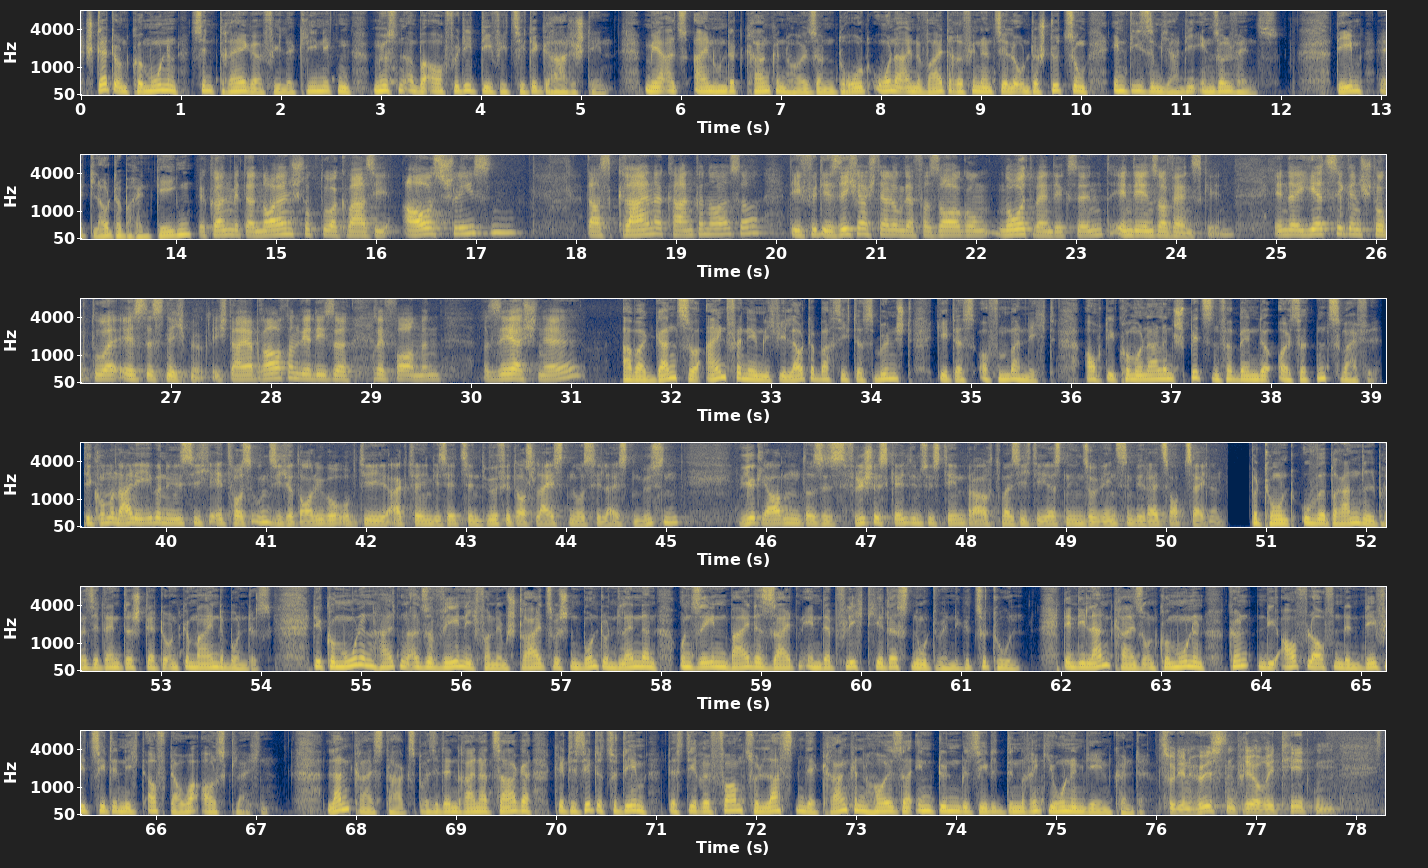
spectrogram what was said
Städte und Kommunen sind Träger vieler Kliniken, müssen aber auch für die Defizite gerade stehen. Mehr als 100 Krankenhäusern droht ohne eine weitere finanzielle Unterstützung in diesem Jahr die Insolvenz. Dem hält Lauterbach entgegen. Wir können mit der neuen Struktur quasi ausschließen, dass kleine Krankenhäuser, die für die Sicherstellung der Versorgung notwendig sind, in die Insolvenz gehen. In der jetzigen Struktur ist es nicht möglich. Daher brauchen wir diese Reformen sehr schnell. Aber ganz so einvernehmlich wie Lauterbach sich das wünscht, geht das offenbar nicht. Auch die kommunalen Spitzenverbände äußerten Zweifel. Die kommunale Ebene ist sich etwas unsicher darüber, ob die aktuellen Gesetzentwürfe das leisten, was sie leisten müssen. Wir glauben, dass es frisches Geld im System braucht, weil sich die ersten Insolvenzen bereits abzeichnen betont Uwe Brandl, Präsident des Städte- und Gemeindebundes. Die Kommunen halten also wenig von dem Streit zwischen Bund und Ländern und sehen beide Seiten in der Pflicht, hier das Notwendige zu tun. Denn die Landkreise und Kommunen könnten die auflaufenden Defizite nicht auf Dauer ausgleichen. Landkreistagspräsident Reinhard Zager kritisierte zudem, dass die Reform zu Lasten der Krankenhäuser in dünn besiedelten Regionen gehen könnte. Zu den höchsten Prioritäten,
